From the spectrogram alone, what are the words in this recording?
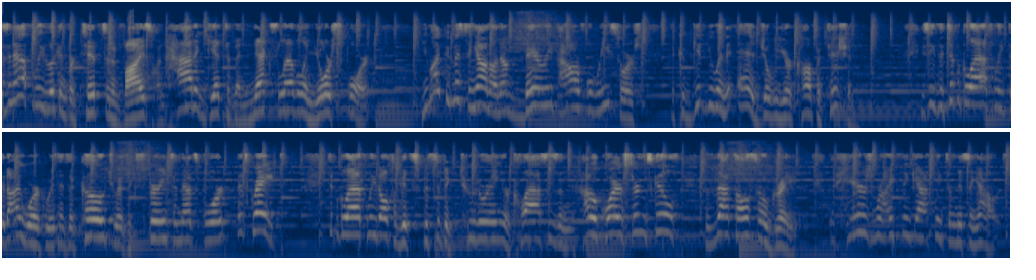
As an athlete looking for tips and advice on how to get to the next level in your sport, you might be missing out on a very powerful resource that could give you an edge over your competition. You see, the typical athlete that I work with as a coach who has experience in that sport, that's great. Typical athlete also gets specific tutoring or classes and how to acquire certain skills. That's also great. But here's where I think athletes are missing out.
